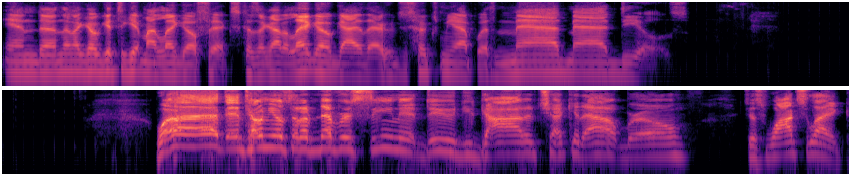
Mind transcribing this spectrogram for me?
And, uh, and then I go get to get my Lego fix because I got a Lego guy there who just hooks me up with mad, mad deals. What? Antonio said, I've never seen it, dude. You gotta check it out, bro. Just watch like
